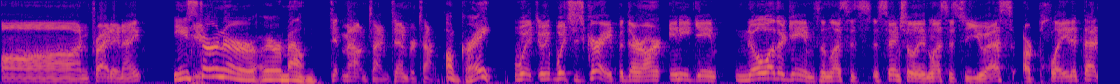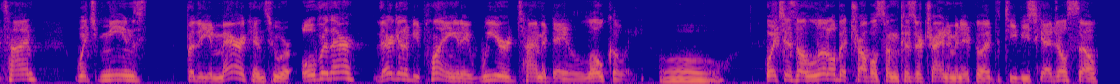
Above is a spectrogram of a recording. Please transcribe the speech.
on Friday night. Eastern or, or Mountain? Mountain time, Denver time. Oh, great. Which, which is great, but there aren't any game, no other games unless it's essentially unless it's the U.S. are played at that time, which means for the Americans who are over there, they're going to be playing at a weird time of day locally. Oh. which is a little bit troublesome because they're trying to manipulate the TV schedule. So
